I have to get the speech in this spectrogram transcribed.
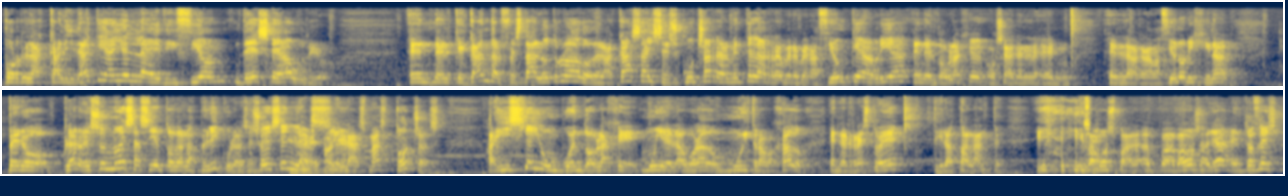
por la calidad que hay en la edición de ese audio. En el que Gandalf está al otro lado de la casa y se escucha realmente la reverberación que habría en el doblaje, o sea, en, la grabación original. Pero, claro, eso no es así en todas las películas, eso es en las, las más tochas. Ahí sí hay un buen doblaje muy elaborado, muy trabajado. En el resto es tirar para adelante y, vamos, vamos allá. Entonces,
